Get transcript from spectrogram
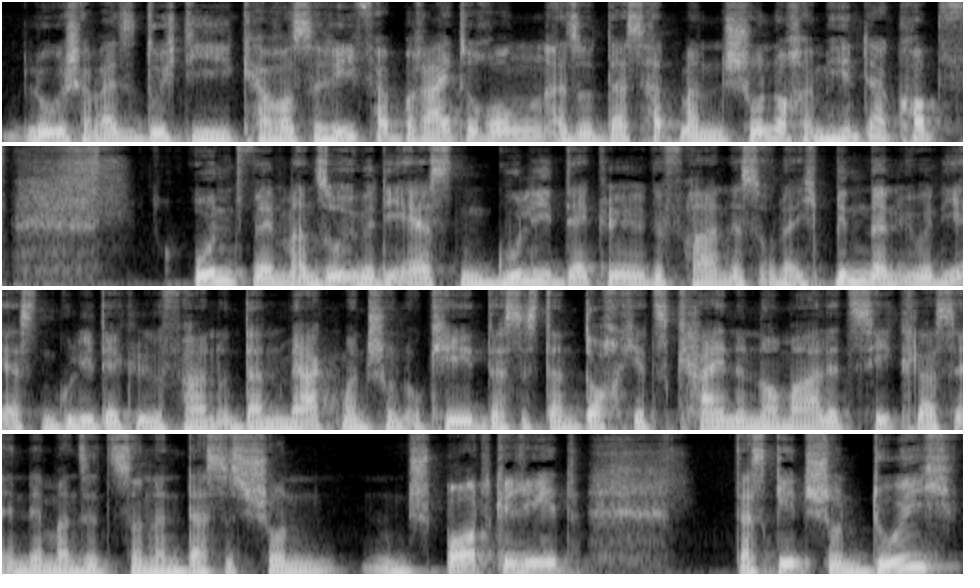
logischerweise durch die Karosserieverbreiterung. Also das hat man schon noch im Hinterkopf. Und wenn man so über die ersten Gullideckel gefahren ist, oder ich bin dann über die ersten Gullideckel gefahren und dann merkt man schon, okay, das ist dann doch jetzt keine normale C-Klasse, in der man sitzt, sondern das ist schon ein Sportgerät. Das geht schon durch,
